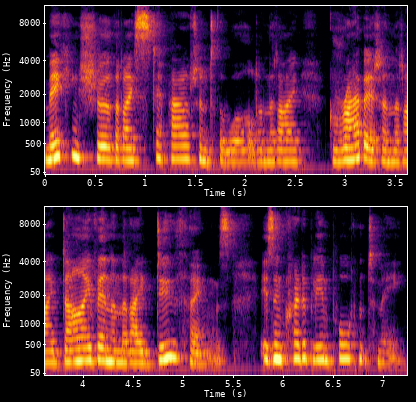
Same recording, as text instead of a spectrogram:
making sure that I step out into the world and that I grab it and that I dive in and that I do things is incredibly important to me.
